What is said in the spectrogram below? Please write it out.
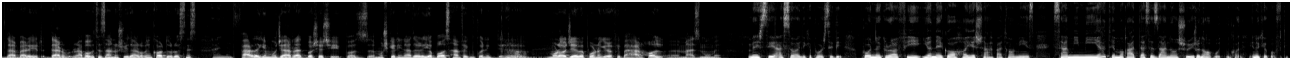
در برای در روابط زناشویی در واقع این کار درست نیست. بله. فرد اگه مجرد باشه چی؟ باز مشکلی نداره یا باز هم فکر می‌کنید مراجعه به پورنوگرافی به هر حال مزمومه مرسی از سوالی که پرسیدی. پورنوگرافی یا نگاه های شهوت آمیز صمیمیت مقدس زناشویی رو نابود می‌کنه. اینو که گفتیم.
